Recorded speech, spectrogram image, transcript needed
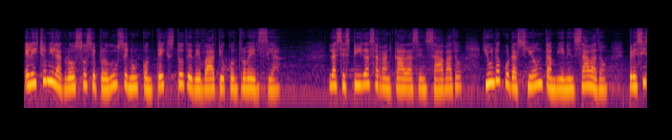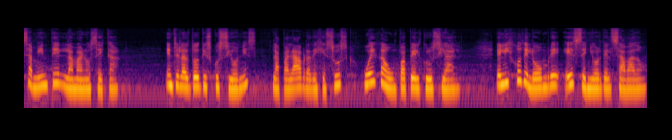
El hecho milagroso se produce en un contexto de debate o controversia. Las espigas arrancadas en sábado y una curación también en sábado, precisamente la mano seca. Entre las dos discusiones, la palabra de Jesús juega un papel crucial. El Hijo del Hombre es Señor del sábado.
